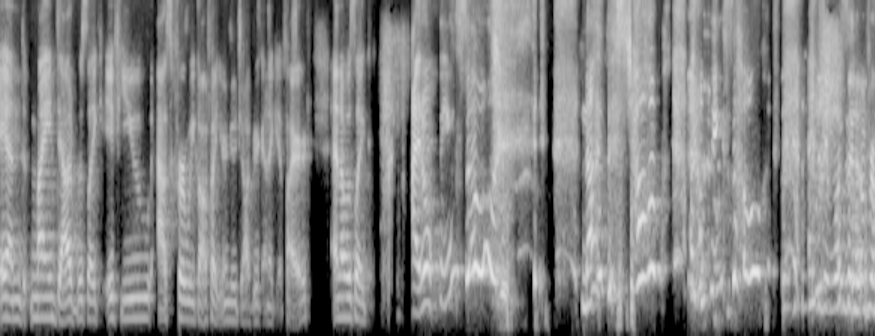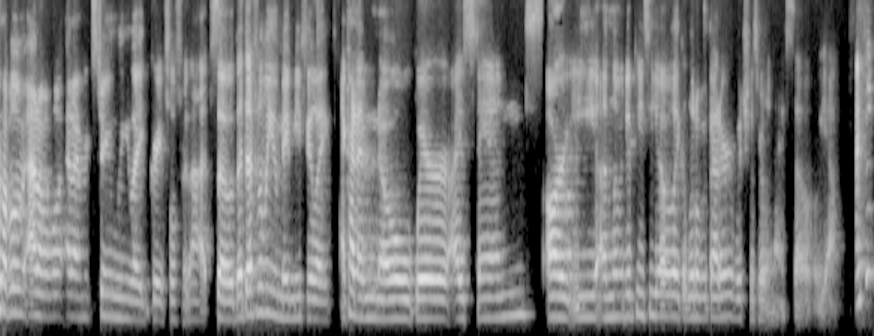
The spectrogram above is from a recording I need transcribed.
And my dad was like, if you ask for a week off at your new job, you're going to get fired. And I was like, I don't think so. Not at this job. I don't think so. and it wasn't a problem at all. And I'm extremely like grateful for that. So that definitely made me feel like I kind of know where I stand, RE unlimited PTO, like a little bit better, which was really nice. So yeah. I think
